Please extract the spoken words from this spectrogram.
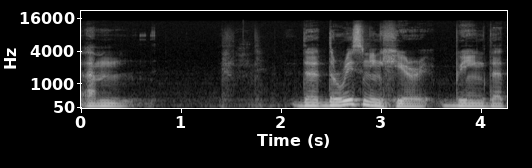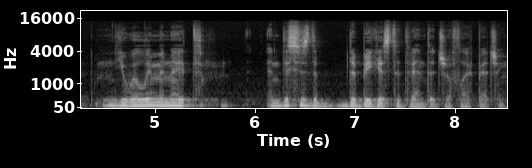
Um, the the reasoning here being that you eliminate and this is the the biggest advantage of live patching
